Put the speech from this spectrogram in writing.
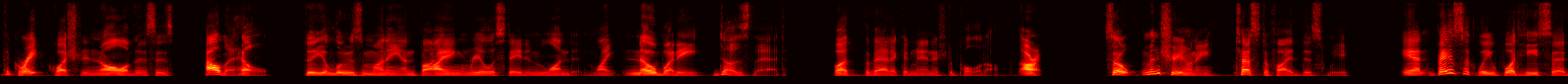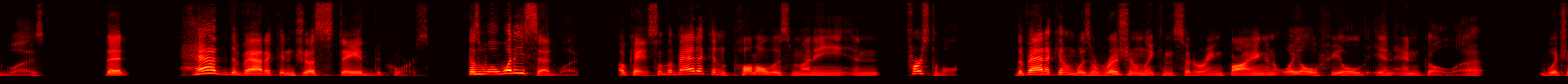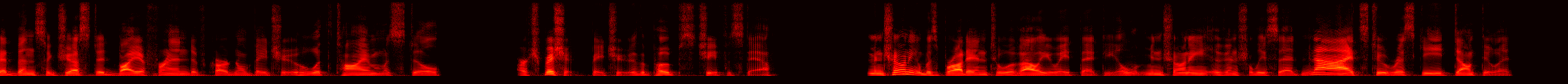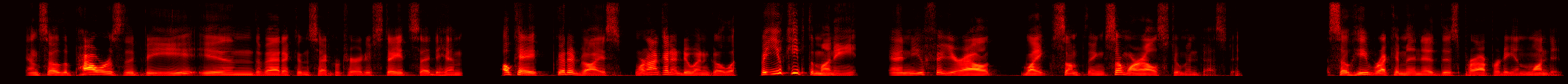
The great question in all of this is how the hell do you lose money on buying real estate in London? Like nobody does that. But the Vatican managed to pull it off. All right. So Mincione testified this week, and basically what he said was that had the Vatican just stayed the course, because well, what he said was okay, so the Vatican put all this money in, first of all, the Vatican was originally considering buying an oil field in Angola, which had been suggested by a friend of Cardinal Becciu, who at the time was still Archbishop Becciu, the Pope's chief of staff. Mincione was brought in to evaluate that deal. Mincione eventually said, nah, it's too risky, don't do it. And so the powers that be in the Vatican Secretary of State said to him, okay, good advice. We're not going to do Angola, but you keep the money and you figure out like something somewhere else to invest it. So he recommended this property in London.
